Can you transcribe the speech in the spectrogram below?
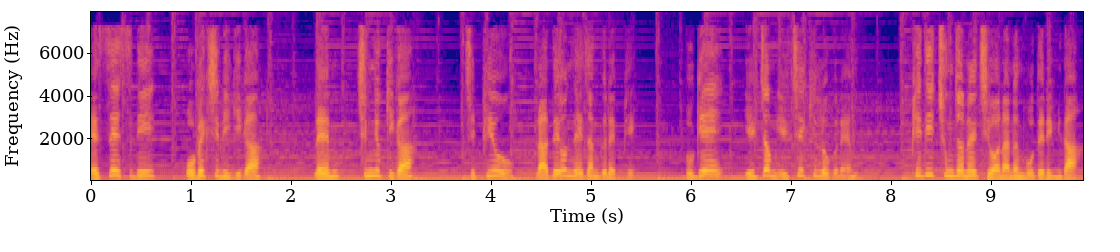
SSD 512GB 램 16GB GPU 라데온 내장 그래픽 무게 1.17kg PD 충전을 지원하는 모델입니다.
